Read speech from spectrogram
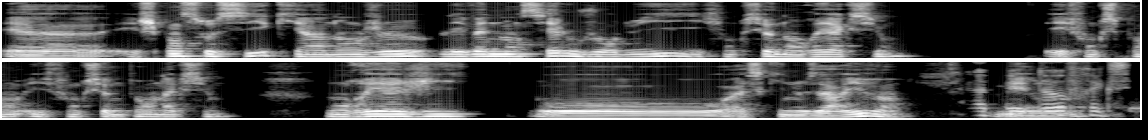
Et, et, je pense aussi qu'il y a un enjeu. L'événementiel aujourd'hui, il fonctionne en réaction et il fonctionne, il fonctionne pas en action. On réagit au, à ce qui nous arrive. Appel d'offres, etc.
